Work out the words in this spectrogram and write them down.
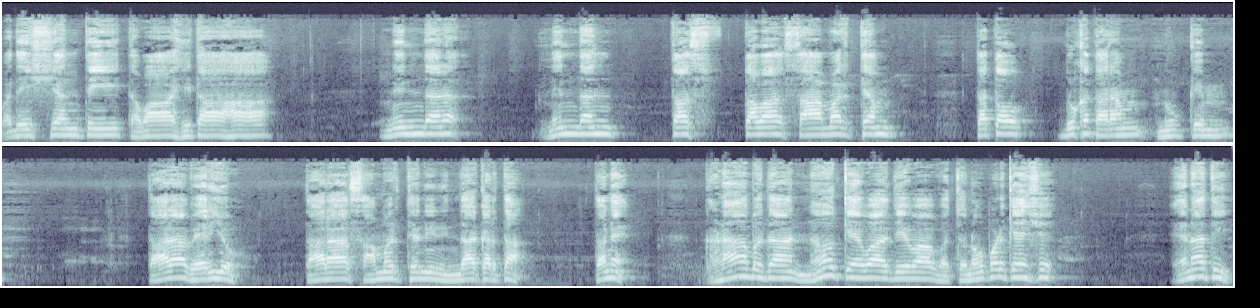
વદિષ્યંતિ તવાહિતા નિંદન, નિંદંતસ્તવ સામર્થ્યમ તતો દુઃખતરમનું કિમ? તારા વેરીઓ તારા સામર્થ્યની નિંદા કરતા તને ઘણા બધા ન કહેવા જેવા વચનો પણ કહેશે. એનાથી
